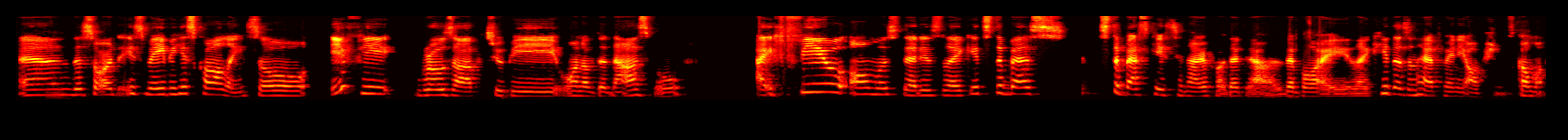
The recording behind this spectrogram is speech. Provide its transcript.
and the sword is maybe his calling. So if he grows up to be one of the Nazgul, I feel almost that is like it's the best it's the best case scenario for that uh, the boy. Like he doesn't have many options. Come on.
